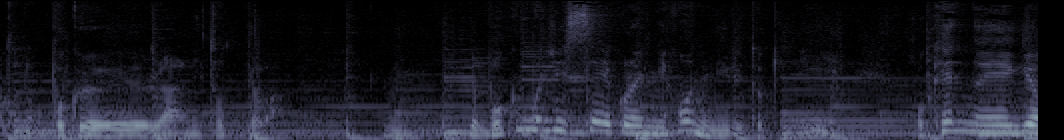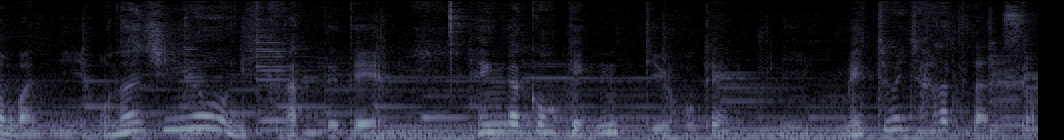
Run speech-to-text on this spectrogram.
人の僕らにとっては。うん、で僕も実際これ日本にいる時に保険の営業マンに同じように引っかかってて変額保険っていう保険にめちゃめちゃ払ってたんですよ。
